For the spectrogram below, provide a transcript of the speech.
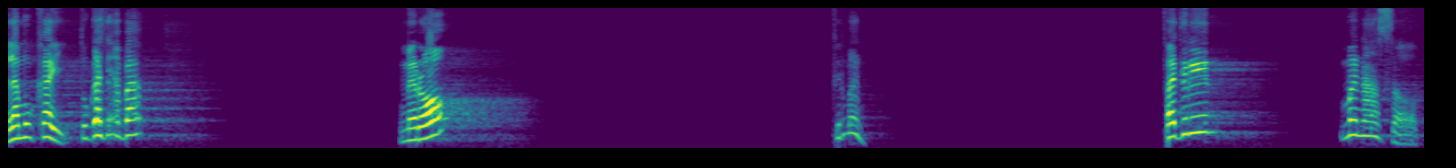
Lamukai, tugasnya apa? Mero? Firman. Fajrin menasab.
